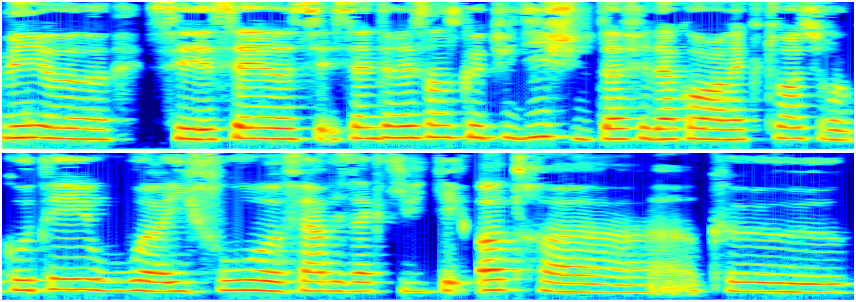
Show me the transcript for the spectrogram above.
Mais euh, c'est c'est c'est intéressant ce que tu dis. Je suis tout à fait d'accord avec toi sur le côté où euh, il faut euh, faire des activités autres euh, que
